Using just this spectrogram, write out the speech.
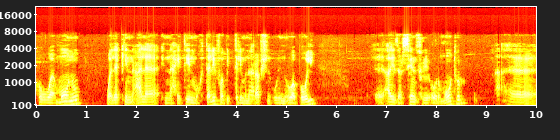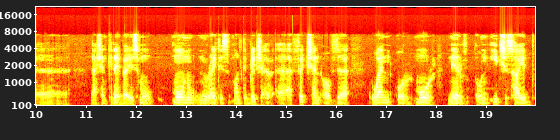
هو مونو ولكن على الناحيتين مختلف وبالتالي ما نعرفش نقول إن هو بولي either sensory or motor عشان كده يبقى اسمه mononeuritis multiplex affection of the one or more nerve on each side uh,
